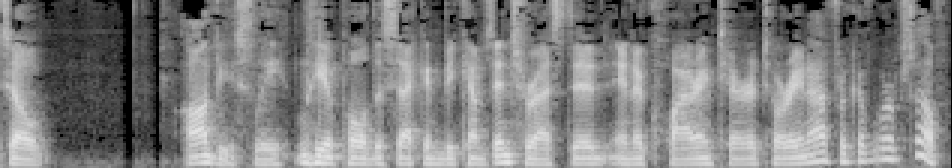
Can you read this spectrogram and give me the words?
So, obviously, Leopold II becomes interested in acquiring territory in Africa for himself.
